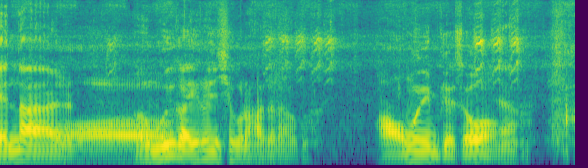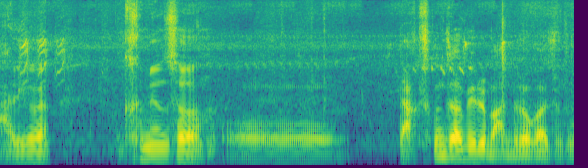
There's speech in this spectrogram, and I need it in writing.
옛날 어. 어머니가 이런 식으로 하더라고. 아, 어머님께서 야, 다 이거 크면서 딱 손잡이를 만들어 가지고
